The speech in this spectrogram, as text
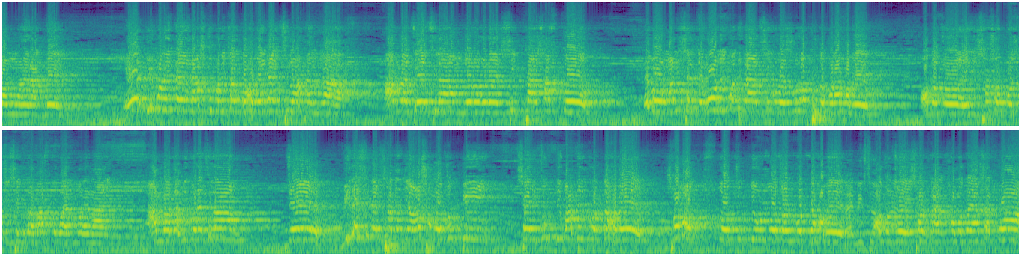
চিরজীবন মনে রাখবে। এর বিপরীতে রাষ্ট্র পরিচালিত হবে এটাই ছিল আকাঙ্ক্ষা। আমরা চেয়েছিলাম জনগণের শিক্ষা স্বাস্থ্য এবং মানুষের যে মৌলিক অধিকার সেগুলো সুরক্ষিত করা হবে। অথচ এই শাসক গোষ্ঠী সেগুলো বাস্তবায়ন করে নাই। আমরা দাবি করেছিলাম যে বিদেশিদের সাথে যে অসম চুক্তি সেই চুক্তি বাতিল করতে হবে। সমস্ত চুক্তি উন্মোচন করতে হবে। অথচ এই সরকার ক্ষমতায় আসার পর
